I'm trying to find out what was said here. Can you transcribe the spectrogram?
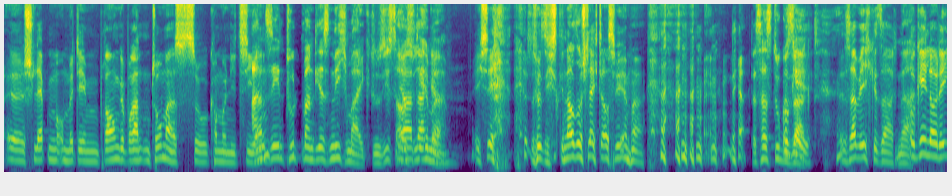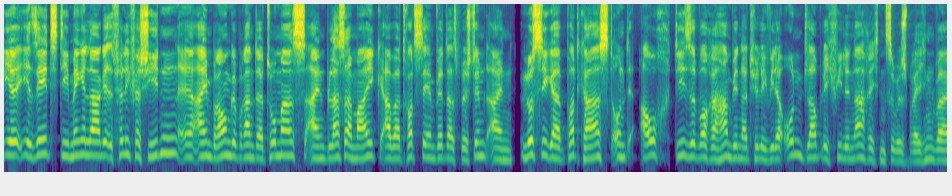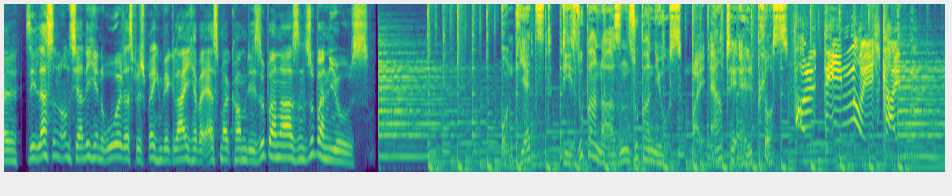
äh, schleppen, um mit dem braungebrannten Thomas zu kommunizieren. Ansehen tut man dir es nicht, Mike. Du siehst aus ja, wie danke. immer. Ich sehe, du siehst genauso schlecht aus wie immer. ja. Das hast du gesagt. Okay, das habe ich gesagt. Na. Okay, Leute, ihr, ihr seht, die Mengelage ist völlig verschieden. Äh, ein braungebrannter Thomas, ein blasser Mike, aber trotzdem wird das bestimmt ein lustiger Podcast. Und auch diese Woche haben wir natürlich wieder unglaublich viele Nachrichten zu besprechen, weil sie lassen uns ja nicht in Ruhe. Das besprechen wir gleich. Aber erstmal kommen die Supernasen Super News jetzt die Supernasen Super News bei RTL Plus. Voll die Neuigkeiten!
